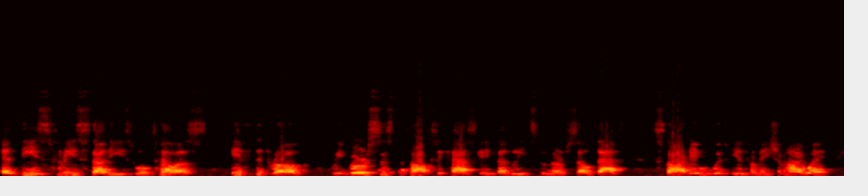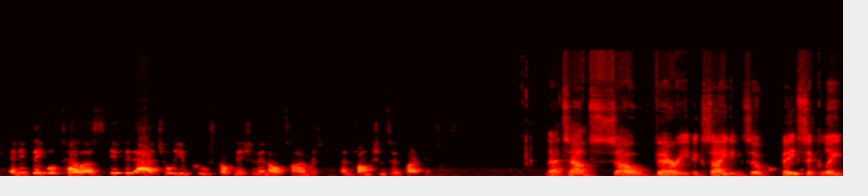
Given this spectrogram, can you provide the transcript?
And these three studies will tell us if the drug reverses the toxic cascade that leads to nerve cell death, starting with the information highway, and if they will tell us if it actually improves cognition in Alzheimer's and functions in Parkinson's. That sounds so very exciting. So basically,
